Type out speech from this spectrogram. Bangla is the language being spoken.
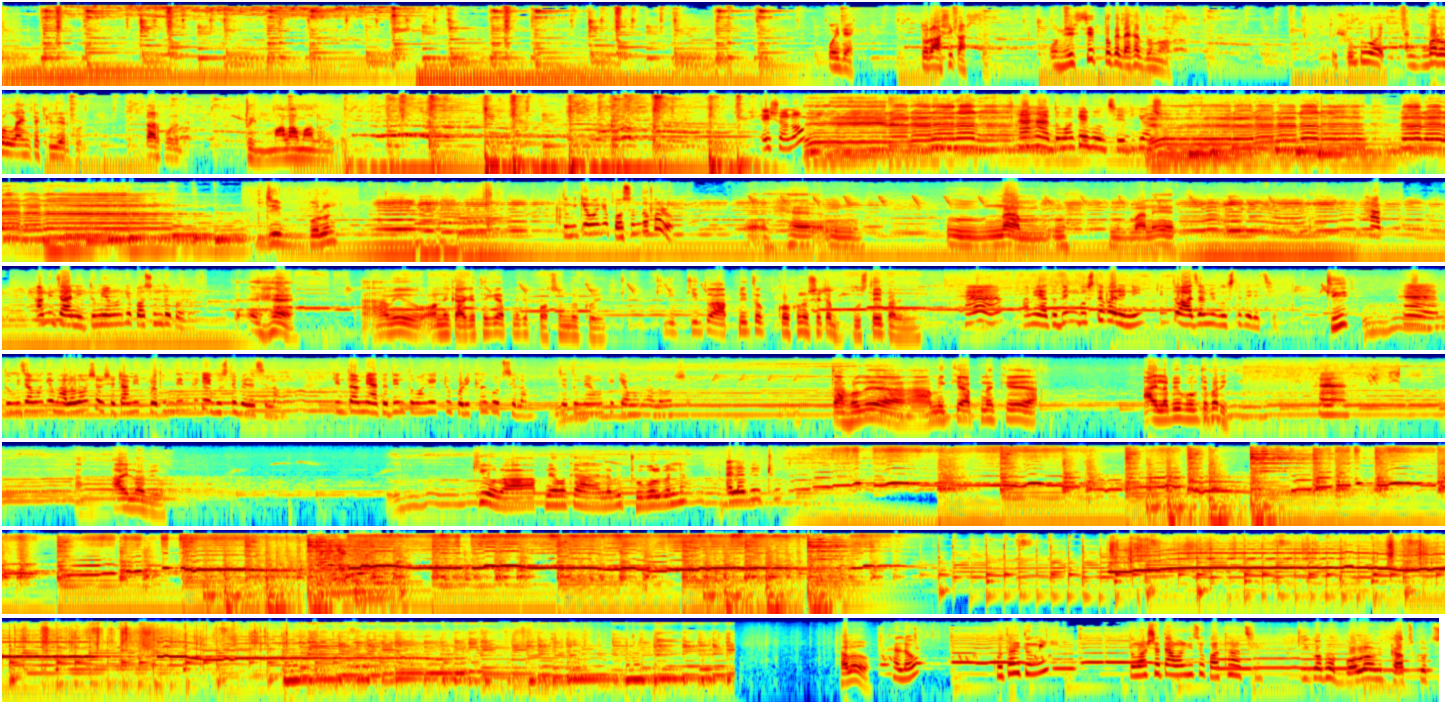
ওই দেখ তোর আশিক আসছে। ও নিশ্চিত তোকে দেখার জন্য আসছে। তুই শুধু একবার ওর লাইনটা ক্লিয়ার করে দে। তারপরে দেখ তুই মালামাল হয়ে যাবে। এই শোনো। হ্যাঁ তোমাকেই বলছি এদিকে আসো। জি বলুন। তুমি কি আমাকে পছন্দ করো? হ্যাঁ না মানে থাক আমি জানি তুমি আমাকে পছন্দ করো। হ্যাঁ আমি অনেক আগে থেকে আপনাকে পছন্দ করি কিন্তু আপনি তো কখনো সেটা বুঝতেই পারেননি। আমি এতদিন বুঝতে পারিনি কিন্তু আজ আমি বুঝতে পেরেছি। কি? হ্যাঁ তুমি যে আমাকে ভালোবাসো সেটা আমি প্রথম দিন থেকেই বুঝতে পেরেছিলাম। কিন্তু আমি এতদিন তোমাকে একটু পরীক্ষা করছিলাম যে তুমি আমাকে কেমন ভালোবাসো। তাহলে আমি কি আপনাকে আই লাভ ইউ বলতে পারি? হ্যাঁ। আই লাভ ইউ কি হলো? আপনি আমাকে আই লাভ ইউ টু বলবেন না? I love you too? Hello? Hello? কোথায় তুমি? তোমার সাথে আমার কিছু কথা আছে। কি কথা? বলো আমি কাজ করছি।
